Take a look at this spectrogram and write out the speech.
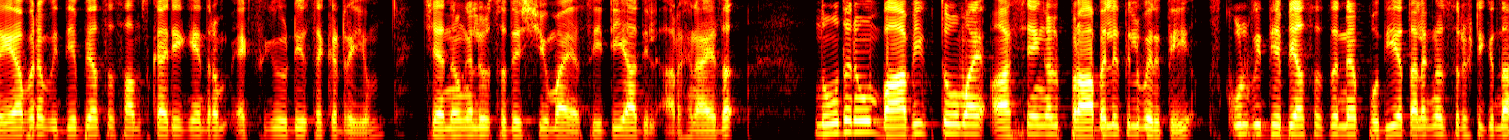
ദയാപുരം വിദ്യാഭ്യാസ സാംസ്കാരിക കേന്ദ്രം എക്സിക്യൂട്ടീവ് സെക്രട്ടറിയും ചേന്നങ്ങല്ലൂർ സ്വദേശിയുമായ സി ടി ആദിൽ അർഹനായത്. നൂതനവും ഭാവിയുക്തവുമായ ആശയങ്ങൾ പ്രാബല്യത്തിൽ വരുത്തി സ്കൂൾ വിദ്യാഭ്യാസത്തിന് പുതിയ തലങ്ങൾ സൃഷ്ടിക്കുന്ന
